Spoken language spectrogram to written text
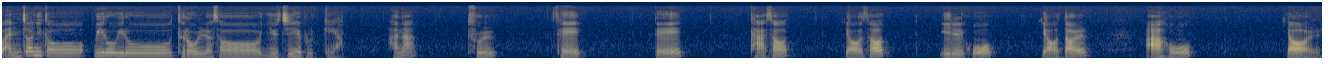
완전히 더 위로 위로 들어 올려서 유지해 볼게요. 하나, 둘, 셋, 넷, 다섯, 여섯, 일곱, 여덟, 아홉, 열.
